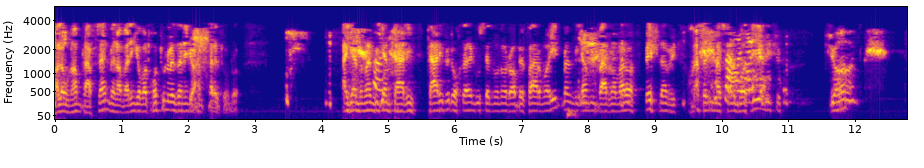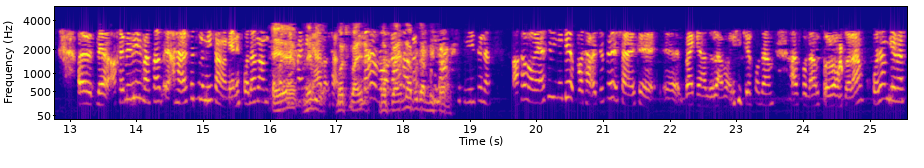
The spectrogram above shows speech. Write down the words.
حالا اونها هم رفتن بنابراین یا باید خودتون رو بزنید یا همسرتون رو. اگر به من میگن تعریف تعریف دختر دوستتون رو را بفرمایید من میگم این برنامه رو بشنوید. خب این مسئله جان؟ آخه ببینید مثلا حرفتون رو می‌فهمم. یعنی خودم هم مطمئن نبودم می‌فهمم. می‌دونم. آخه واقعیت اینه که با توجه به شرایط بگند روانی که خودم از خودم سراغ دارم خودم یه وقت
